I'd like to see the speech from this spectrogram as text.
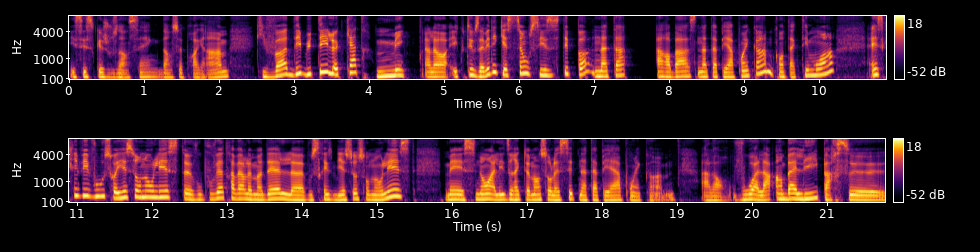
et c'est ce que je vous enseigne dans ce programme qui va débuter le 4 mai. Alors, écoutez, vous avez des questions aussi, n'hésitez pas. Nata natapia.com, contactez-moi. Inscrivez-vous, soyez sur nos listes. Vous pouvez, à travers le modèle, euh, vous serez bien sûr sur nos listes, mais sinon, allez directement sur le site natapia.com. Alors, voilà, emballé par ce,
